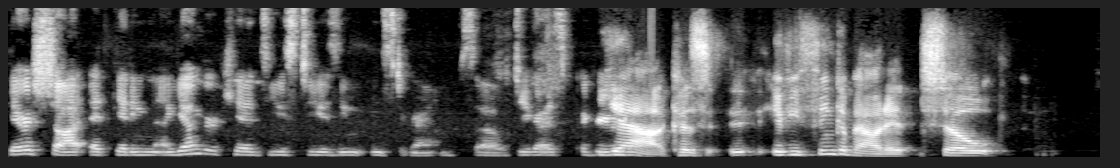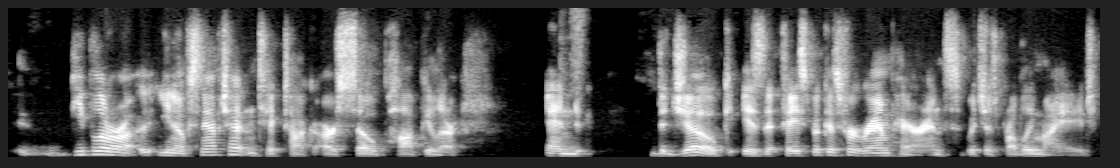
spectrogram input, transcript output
their shot at getting the younger kids used to using Instagram. So, do you guys agree? Yeah, because if you think about it, so people are you know snapchat and tiktok are so popular and the joke is that facebook is for grandparents which is probably my age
